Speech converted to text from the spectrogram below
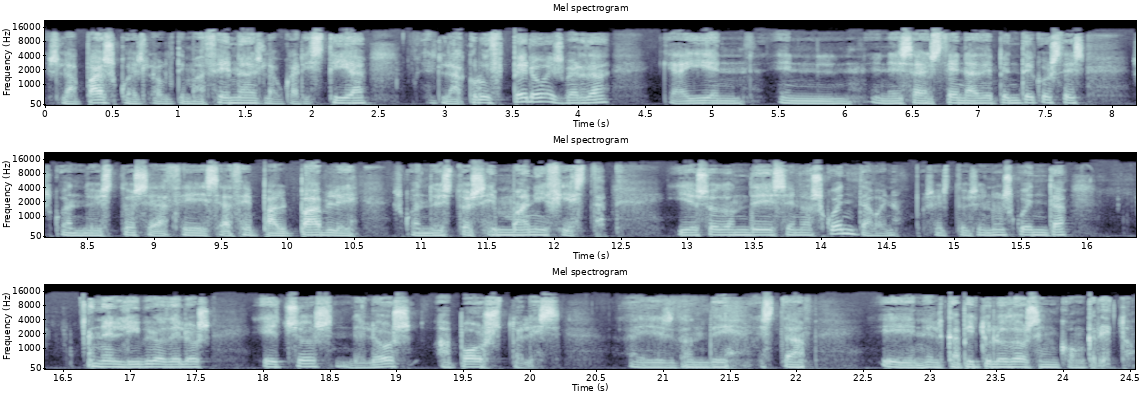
es la Pascua, es la última cena, es la Eucaristía, es la cruz, pero es verdad que ahí en, en, esa escena de Pentecostés es cuando esto se hace, se hace palpable, es cuando esto se manifiesta. ¿Y eso dónde se nos cuenta? Bueno, pues esto se nos cuenta en el libro de los Hechos de los Apóstoles. Ahí es donde está en el capítulo 2 en concreto.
